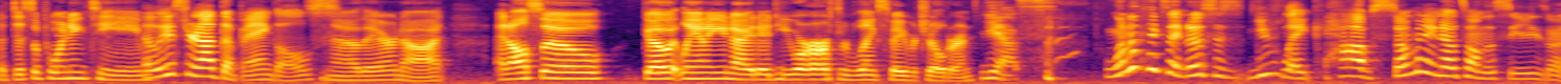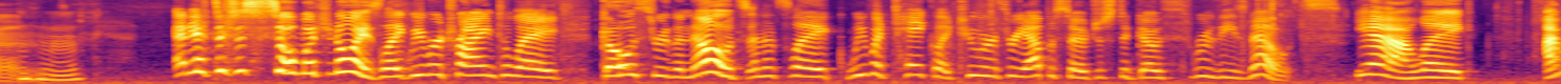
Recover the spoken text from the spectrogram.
a disappointing team. At least they're not the Bengals. No, they are not. And also, go Atlanta United. You are Arthur Blank's favorite children. Yes. One of the things I noticed is you like have so many notes on the season, Mm-hmm. and it, there's just so much noise. Like we were trying to like go through the notes, and it's like we would take like two or three episodes just to go through these notes. Yeah, like I'm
